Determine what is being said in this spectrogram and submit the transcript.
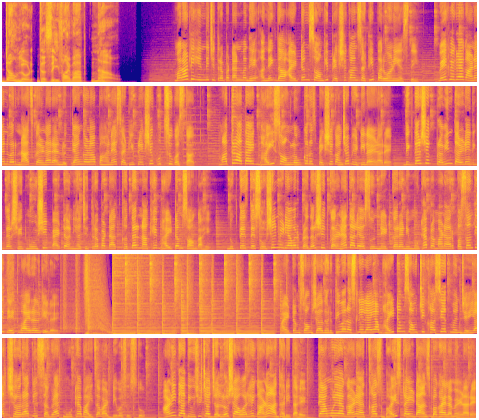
Download the Z5 app नाव मराठी हिंदी चित्रपटांमध्ये अनेकदा item song ही प्रेक्षकांसाठी पर्वणी असते. वेगवेगळ्या गाण्यांवर नाच करणाऱ्या नृत्यांगणा पाहण्यासाठी प्रेक्षक उत्सुक असतात. मात्र आता एक भाई सॉन्ग लवकरच प्रेक्षकांच्या भेटीला येणार आहे. दिग्दर्शक प्रवीण तरडे दिग्दर्शित मुळशी पॅटर्न ह्या चित्रपटात खतरनाक हे भाईटम सॉन्ग आहे. नुकतेच ते सोशल मीडियावर प्रदर्शित करण्यात आले असून नेटकऱ्यांनी मोठ्या प्रमाणावर पसंती देत व्हायरल केलंय. आयटम सॉन्गच्या धर्तीवर असलेल्या या भाईटम सॉन्गची खासियत म्हणजे यात शहरातील सगळ्यात मोठ्या भाईचा वाढदिवस असतो. आणि त्या दिवशीच्या जल्लोषावर हे गाणं आधारित आहे. त्यामुळे या गाण्यात खास भाई स्टाईल डान्स बघायला मिळणार आहे.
